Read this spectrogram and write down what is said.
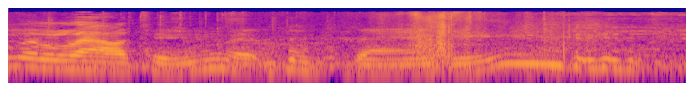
A little outing, but thank you.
